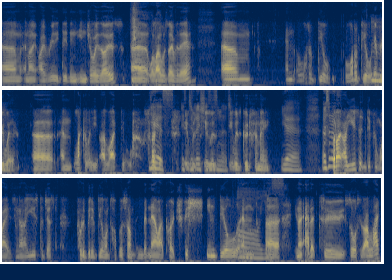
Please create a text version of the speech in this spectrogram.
Um, and I, I really did enjoy those uh, while I was over there. Um, and a lot of dill, a lot of dill Mm. everywhere. Uh, and luckily, I like dill. So Yes. It's it was, delicious, it was, isn't it? It was good for me. Yeah. But of- I, I use it in different ways. You know, I used to just put a bit of dill on top of something, but now I poach fish in dill and oh, yes. uh, you know add it to sauces. I like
